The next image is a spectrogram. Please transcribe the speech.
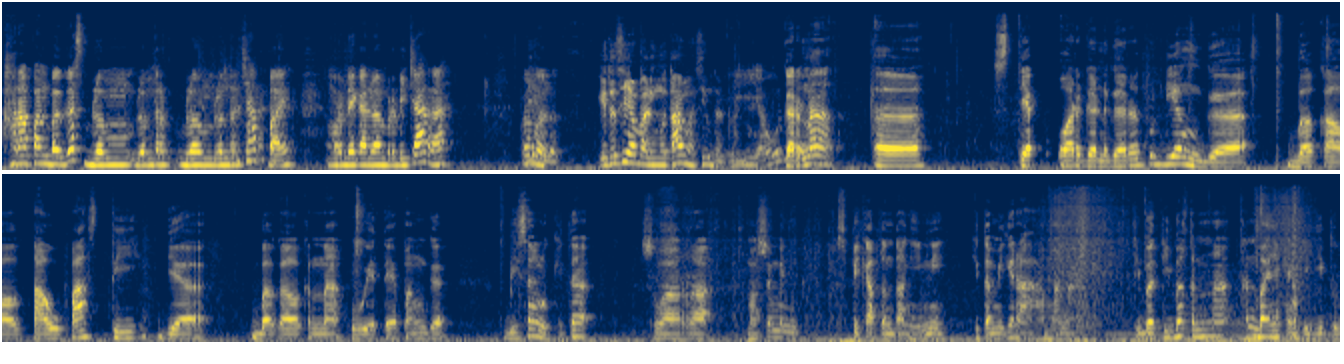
harapan bagas belum belum ter, belum belum tercapai merdeka dalam berbicara paham Iya. gak lu itu sih yang paling utama sih menurut gue iya udah Karena eh setiap warga negara tuh dia nggak bakal tahu pasti dia bakal kena UET apa enggak. Bisa loh kita suara maksudnya men- speak up tentang ini. Kita mikir ah mana tiba-tiba kena kan banyak yang kayak gitu.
